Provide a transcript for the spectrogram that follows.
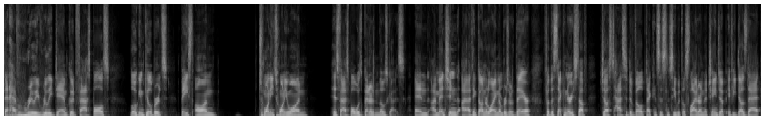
that have really, really damn good fastballs. Logan Gilbert's based on 2021 his fastball was better than those guys. And I mentioned, I think the underlying numbers are there for the secondary stuff. Just has to develop that consistency with the slider and the changeup. If he does that,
